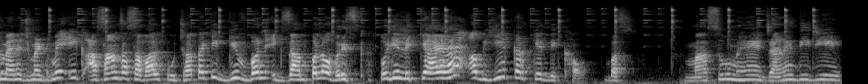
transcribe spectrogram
मैनेजमेंट में एक आसान सा सवाल पूछा था कि give one example of risk तो ये लिख के आया है अब ये करके दिखाओ। बस। मासूम है जाने दीजिए।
